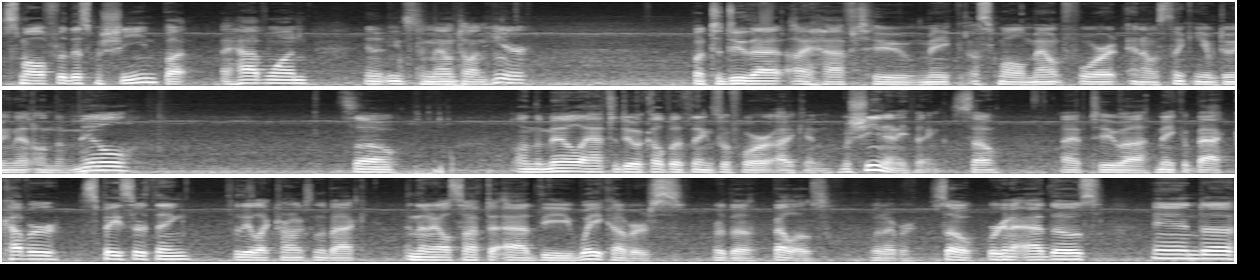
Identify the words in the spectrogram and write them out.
small for this machine, but I have one and it needs to mount on here. But to do that, I have to make a small mount for it and I was thinking of doing that on the mill. So on the mill, I have to do a couple of things before I can machine anything. So I have to uh, make a back cover spacer thing for the electronics in the back. And then I also have to add the way covers, or the bellows, whatever. So we're gonna add those, and uh,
